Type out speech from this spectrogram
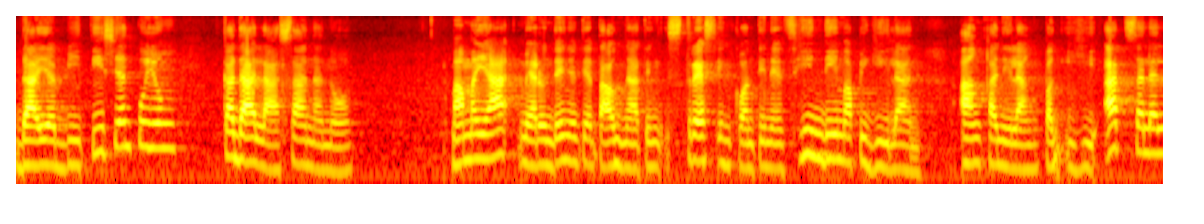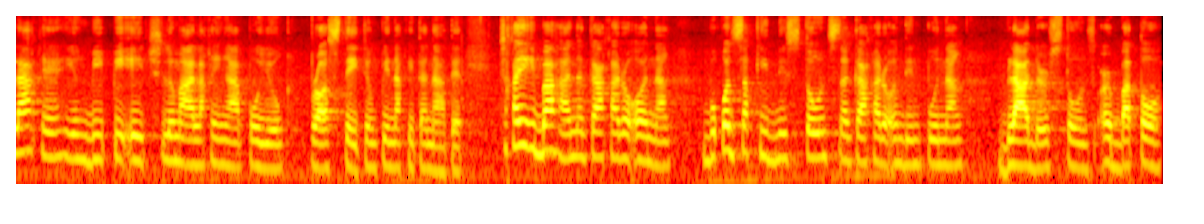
diabetes, yan po yung kadalasan, ano, Mamaya, meron din yung tinatawag nating stress incontinence, hindi mapigilan ang kanilang pag-ihi. At sa lalaki, yung BPH, lumalaki nga po yung prostate, yung pinakita natin. Tsaka yung ibahan, nagkakaroon ng, bukod sa kidney stones, nagkakaroon din po ng bladder stones or bato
